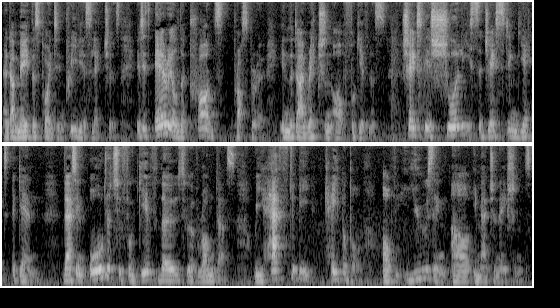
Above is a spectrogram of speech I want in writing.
and I've made this point in previous lectures, it is Ariel that prods Prospero in the direction of forgiveness. Shakespeare surely suggesting yet again that in order to forgive those who have wronged us, we have to be capable of using our imaginations.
